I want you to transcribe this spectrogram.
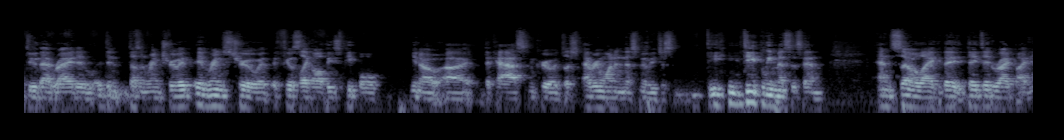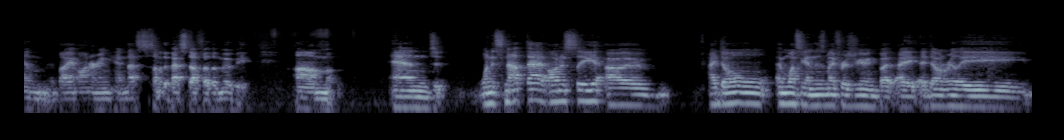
do that right. It, it didn't doesn't ring true. It, it rings true. It, it feels like all these people you know uh the cast and crew just everyone in this movie just de- deeply misses him and so like they they did right by him by honoring him. That's some of the best stuff of the movie. Um and when it's not that honestly uh i don't and once again this is my first viewing but i i don't really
